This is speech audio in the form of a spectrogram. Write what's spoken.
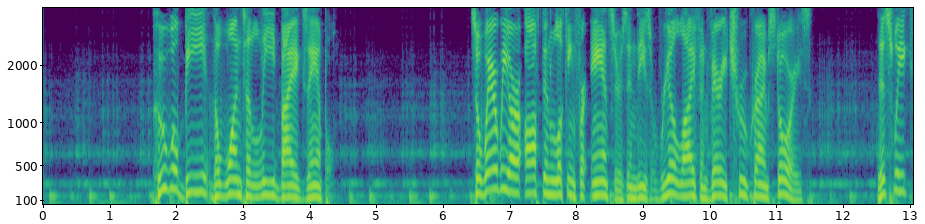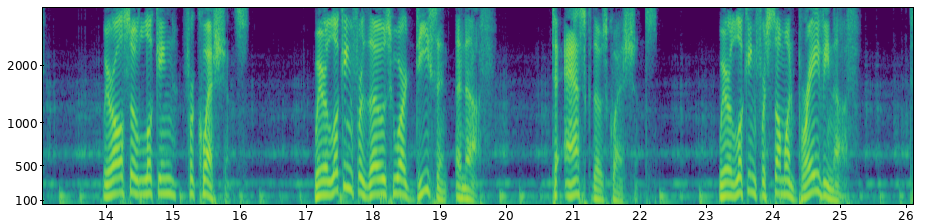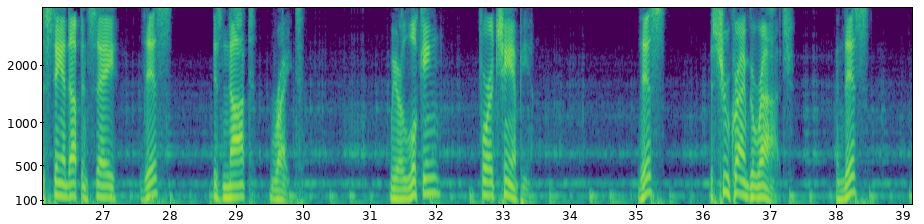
Who will be the one to lead by example? So, where we are often looking for answers in these real life and very true crime stories, this week we are also looking for questions. We are looking for those who are decent enough to ask those questions. We are looking for someone brave enough to stand up and say, This is not right. We are looking for a champion. This is True Crime Garage, and this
